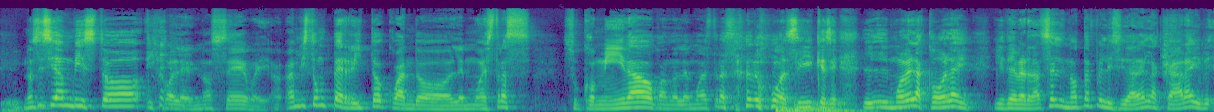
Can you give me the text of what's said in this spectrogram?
No sé si han visto. Híjole, no sé, güey. ¿Han visto un perrito cuando le muestras su comida o cuando le muestras algo así, que se mueve la cola y, y de verdad se le nota felicidad en la cara y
